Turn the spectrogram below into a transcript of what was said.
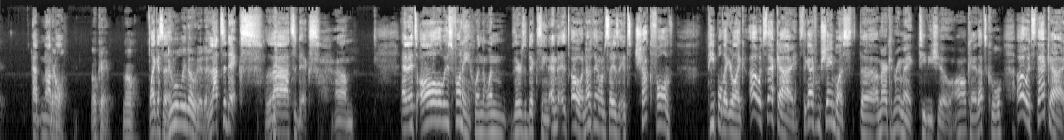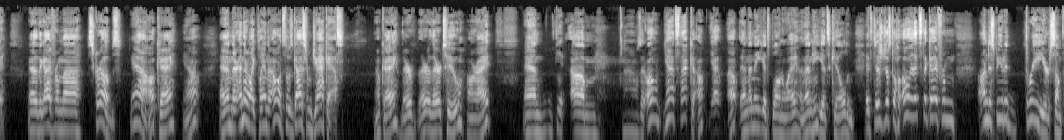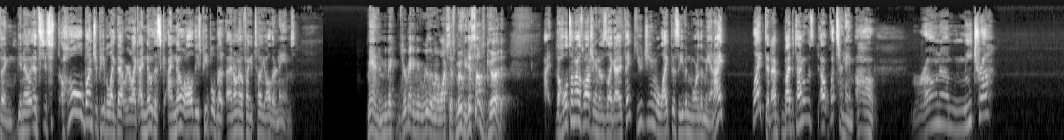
At, not at all. Okay. Well, Like I said, duly noted. lots of dicks, lots of dicks. Um, and it's always funny when when there's a dick scene. And it's oh, another thing I want to say is it's chock full of people that you're like, oh, it's that guy. It's the guy from Shameless, the American remake TV show. Oh, okay, that's cool. Oh, it's that guy, uh, the guy from uh, Scrubs. Yeah, okay, yeah. And then they're and they're like playing their oh, it's those guys from Jackass. Okay, they're they're there too. All right, and um. Uh, Was it? Oh, yeah, it's that guy. Oh, yeah. Oh, and then he gets blown away, and then he gets killed, and it's just just a. Oh, that's the guy from Undisputed Three or something. You know, it's just a whole bunch of people like that where you're like, I know this, I know all these people, but I don't know if I could tell you all their names. Man, you're making me really want to watch this movie. This sounds good. I, the whole time I was watching it, it was like, I think Eugene will like this even more than me, and I liked it. I, by the time it was, oh, what's her name? Oh, Rona Mitra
